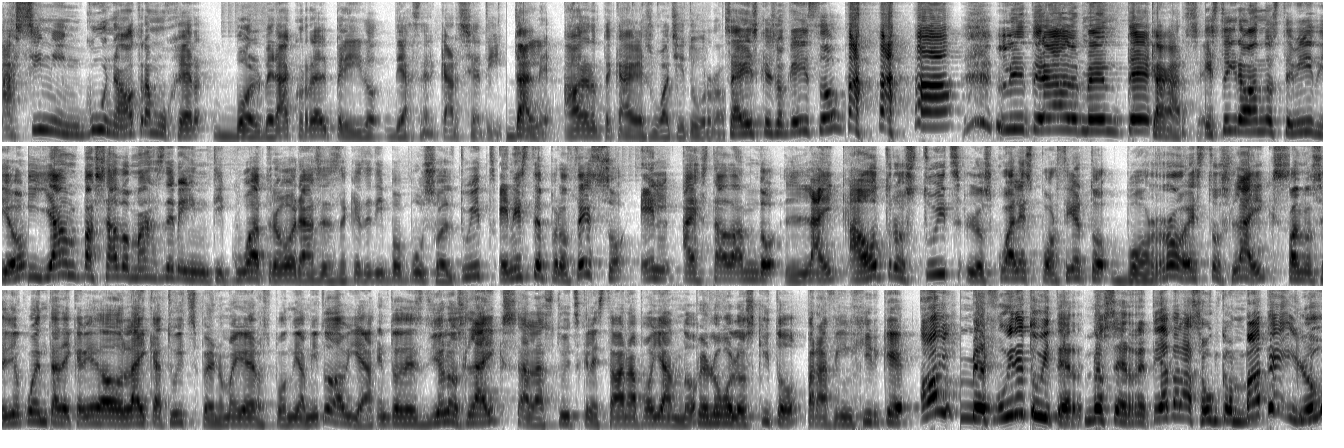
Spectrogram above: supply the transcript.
Así ninguna otra mujer volverá a correr el peligro de acercarse a ti. Dale, ahora no te cagues, guachiturro. ¿Sabéis qué es lo que hizo? Literalmente cagarse. Estoy grabando este vídeo y ya han pasado más de 24 horas desde que este tipo puso el tweet. En este proceso, él ha estado dando like a otros tweets, los cuales, por cierto, borró estos likes cuando se dio cuenta de que había dado like a tweets, pero no me había respondido a mí todavía. Entonces dio los likes a las tweets que le estaban apoyando, pero luego los quitó para fingir que ¡Ay! Me fui de Twitter. No sé, reté a Dallas a un combate y luego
